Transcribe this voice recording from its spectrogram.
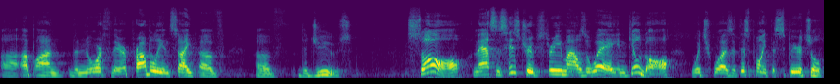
uh, up on the north there, probably in sight of, of the Jews. Saul masses his troops three miles away in Gilgal, which was at this point the spiritual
